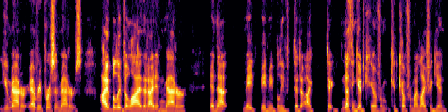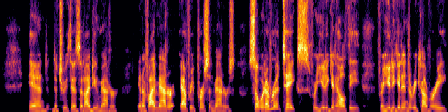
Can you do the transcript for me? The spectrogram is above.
you matter. Every person matters. I believed a lie that I didn't matter, and that made made me believe that I that nothing good could come from could come from my life again. And the truth is that I do matter. And if I matter, every person matters. So whatever it takes for you to get healthy, for you to get into recovery,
